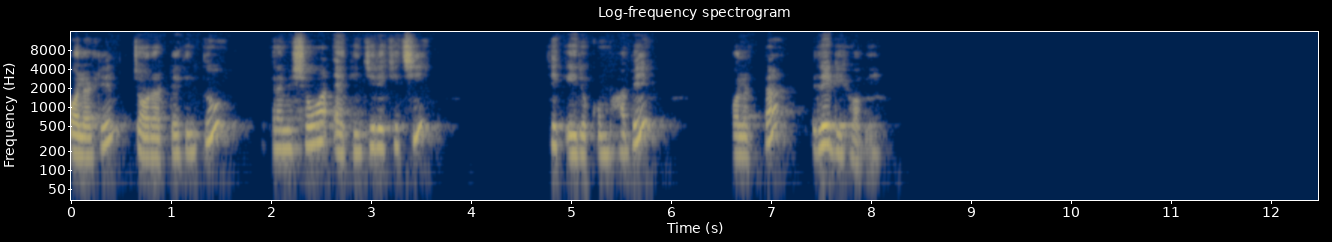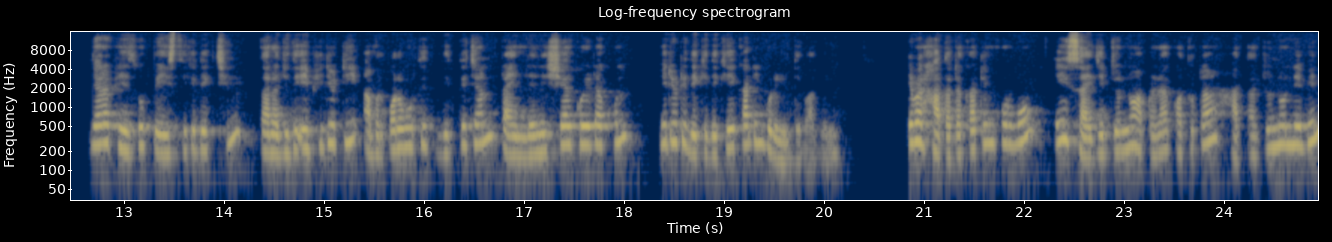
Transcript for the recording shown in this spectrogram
কলারের চড়ারটা কিন্তু এখানে আমি সোয়া এক ইঞ্চি রেখেছি। ঠিক এইরকম ভাবে কলারটা রেডি হবে। যারা ফেসবুক পেজ থেকে দেখছেন, তারা যদি এই ভিডিওটি আবার পরবর্তীতে দেখতে চান টাইম লাইনে শেয়ার করে রাখুন। ভিডিওটি দেখে দেখে কাটিং করে নিতে পারবেন। এবার হাতাটা কাটিং করব। এই সাইজের জন্য আপনারা কতটা হাতার জন্য নেবেন?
